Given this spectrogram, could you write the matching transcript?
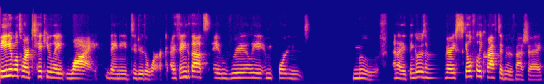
being able to articulate why they need to do the work. I think that's a really important move. And i think it was a very skillfully crafted move Matt Shea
